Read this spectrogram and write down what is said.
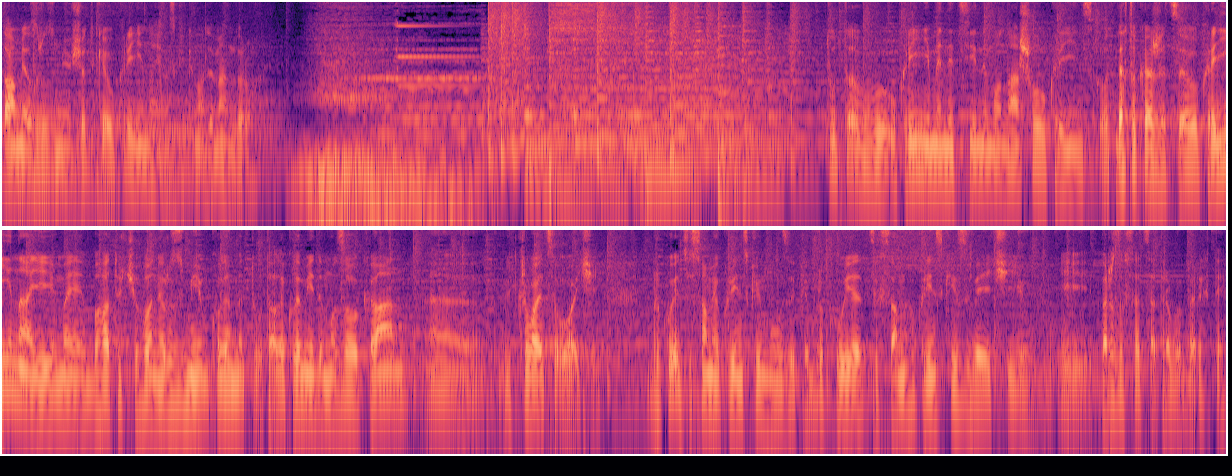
там я зрозумів, що таке Україна і наскільки вона для мене дорога. Тут в Україні ми не цінимо нашого українського. Дехто каже, це Україна, і ми багато чого не розуміємо, коли ми тут. Але коли ми йдемо за океан, е, відкриваються очі. Бракує цієї самої української музики, бракує цих самих українських звичаїв. І перш за все це треба берегти.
